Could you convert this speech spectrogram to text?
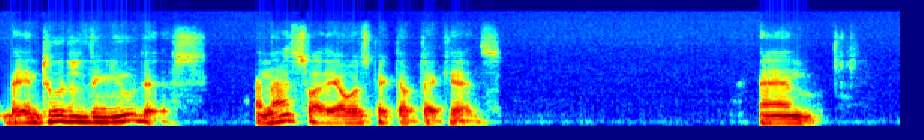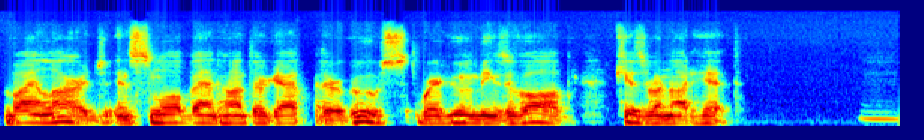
they intuitively knew this. And that's why they always picked up their kids. And by and large, in small band hunter gatherer groups where human beings evolved, kids were not hit. Mm.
